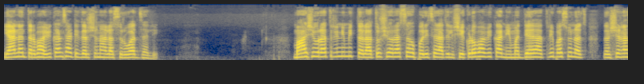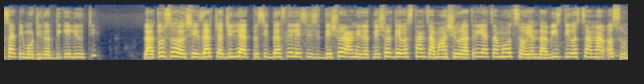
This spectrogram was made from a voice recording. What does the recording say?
यानंतर भाविकांसाठी दर्शनाला सुरुवात झाली. महाशिवरात्रीनिमित्त लातूर शहरासह परिसरातील शेकडो भाविकांनी मध्यरात्रीपासूनच दर्शनासाठी मोठी गर्दी केली होती. लातूरसह शेजारच्या जिल्ह्यात प्रसिद्ध असलेले श्री सिद्धेश्वर आणि रत्नेश्वर देवस्थानचा महाशिवरात्री याचा महोत्सव यंदा वीस दिवस चालणार असून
